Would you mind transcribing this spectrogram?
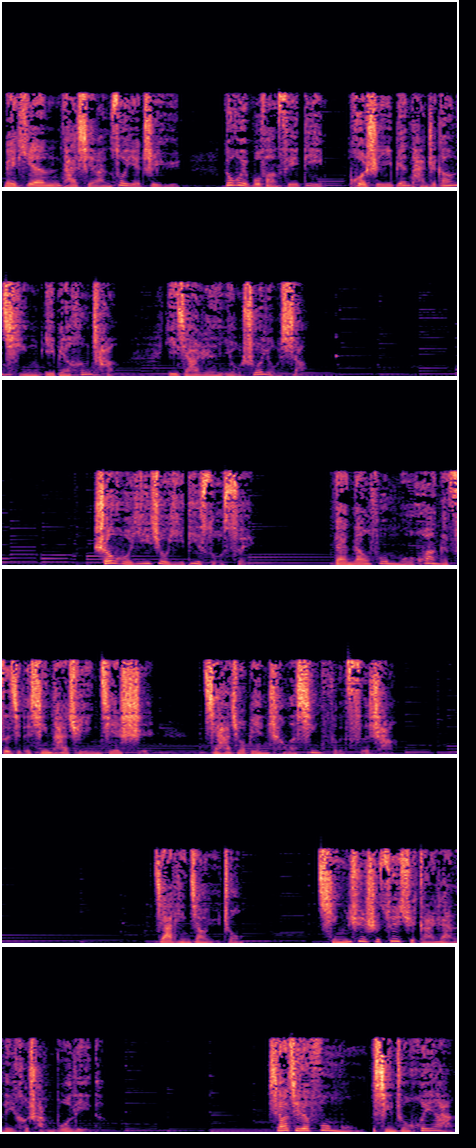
每天他写完作业之余，都会播放 CD，或是一边弹着钢琴一边哼唱，一家人有说有笑。生活依旧一地琐碎，但当父母换个自己的心态去迎接时，家就变成了幸福的磁场。家庭教育中，情绪是最具感染力和传播力的。消极的父母心中灰暗，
